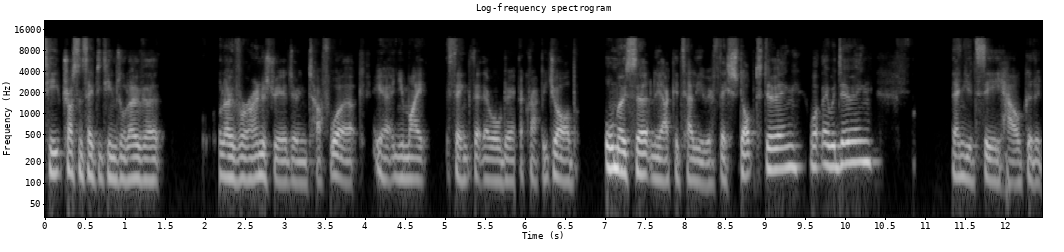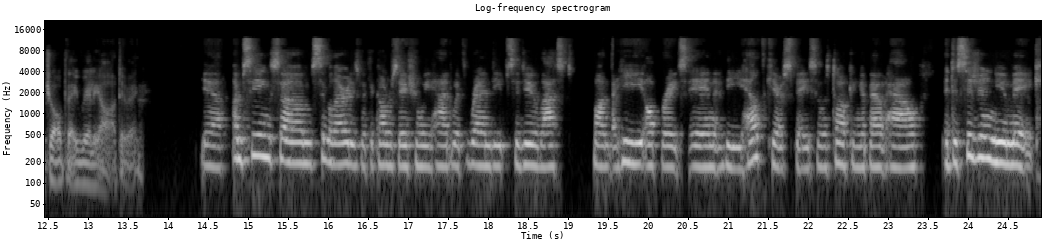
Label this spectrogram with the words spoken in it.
te- trust and safety teams all over all over our industry are doing tough work, yeah, and you might think that they're all doing a crappy job. Almost certainly, I could tell you if they stopped doing what they were doing, then you'd see how good a job they really are doing. Yeah, I'm seeing some similarities with the conversation we had with Randeep Sidhu last month. He operates in the healthcare space and was talking about how a decision you make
